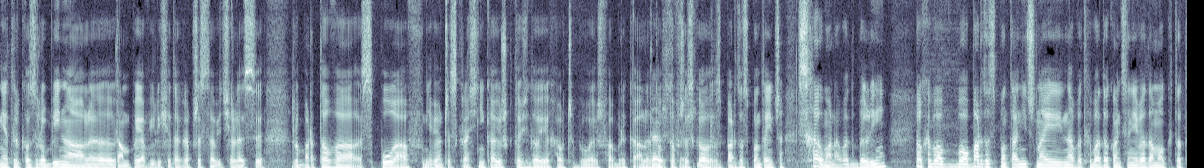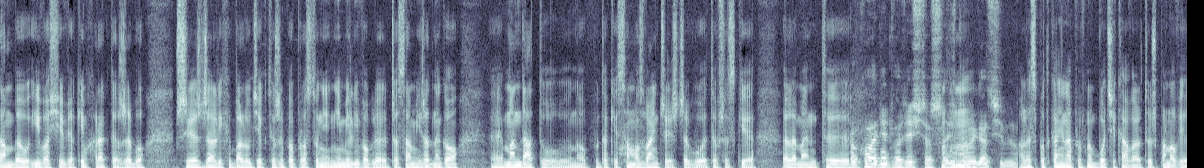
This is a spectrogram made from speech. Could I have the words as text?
nie tylko z Lublina, ale tam pojawili się także przedstawiciele z Lubartowa, z Puław, nie wiem czy z Kraśnika już ktoś dojechał, czy była już fabryka, ale to, Też to wszystko bardzo spontaniczne. Z Chełma nawet byli. To chyba było bardzo spontaniczne i nawet chyba do końca nie wiadomo, kto tam był i właściwie w jakim charakterze, bo przyjeżdżali chyba ludzie, którzy po prostu nie, nie mieli w ogóle czasami żadnego e, mandatu. No, takie samozwańcze jeszcze były te wszystkie elementy. Dokładnie 26 Mhm. delegacji było. Ale spotkanie na pewno było ciekawe, ale to już panowie.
